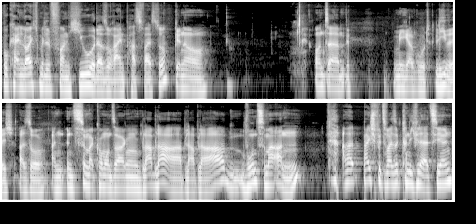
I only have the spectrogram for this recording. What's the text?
Wo kein Leuchtmittel von Hue oder so reinpasst, weißt du? Genau. Und ähm, mega gut, liebe ich. Also an, ins Zimmer kommen und sagen, bla bla bla bla, Wohnzimmer an. Aber beispielsweise kann ich wieder erzählen,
